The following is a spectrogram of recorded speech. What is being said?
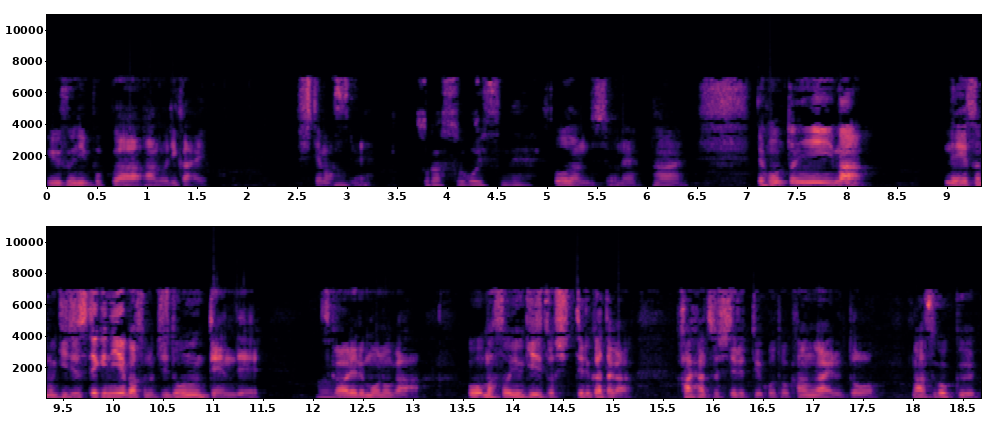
いうふうに僕は、あの、理解してますね。それはすごいですね。そうなんですよね。はい。で、本当に、まあ、ね、その技術的に言えば、その自動運転で使われるものが、を、まあそういう技術を知ってる方が開発してるっていうことを考えると、まあすごく、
